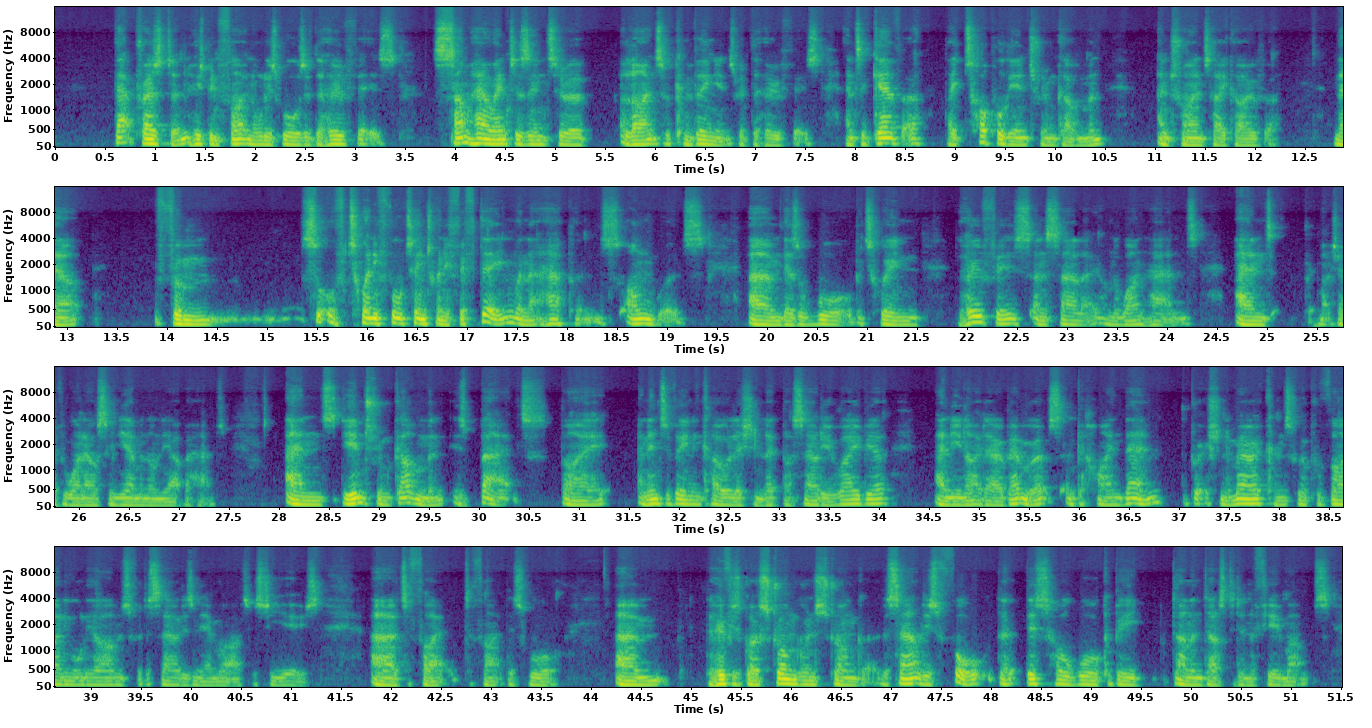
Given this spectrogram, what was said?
that president, who's been fighting all these wars with the Houthis, somehow enters into an alliance of convenience with the Houthis, and together they topple the interim government and try and take over. Now, from sort of 2014, 2015, when that happens onwards, um, there's a war between the Houthis and Saleh on the one hand, and pretty much everyone else in Yemen on the other hand. And the interim government is backed by an intervening coalition led by Saudi Arabia and the United Arab Emirates, and behind them, the British and Americans who are providing all the arms for the Saudis and the Emiratis to use uh, to fight to fight this war. Um, the Houthis grow stronger and stronger. The Saudis thought that this whole war could be done and dusted in a few months.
